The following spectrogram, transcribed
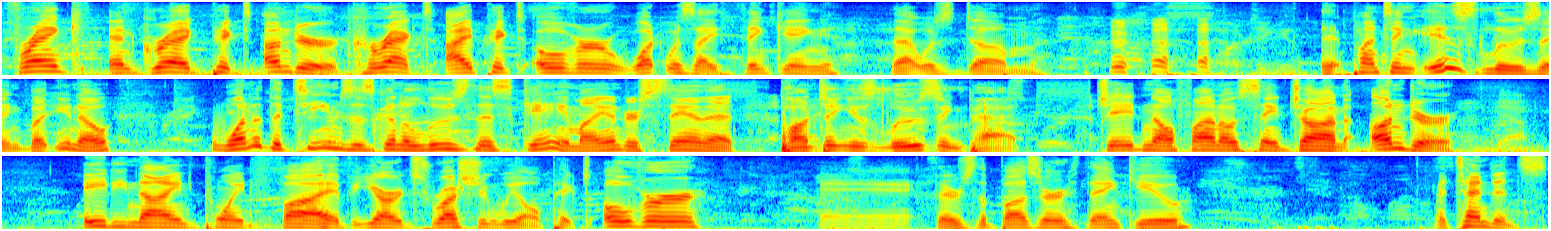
Frank and Greg picked under. Correct. I picked over. What was I thinking? That was dumb. Punting is losing, but you know, one of the teams is going to lose this game. I understand that. Punting is losing, Pat. Jaden Alfano St. John under 89.5 yards rushing. We all picked over. There's the buzzer. Thank you. Attendance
